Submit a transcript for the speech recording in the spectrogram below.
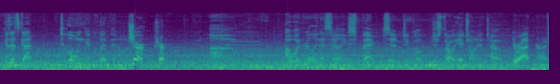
because it's got towing equipment on it. Sure, sure. Um, I wouldn't really necessarily expect to, to go just throw a hitch on it and tow. You're right, right.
